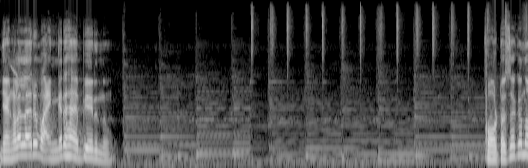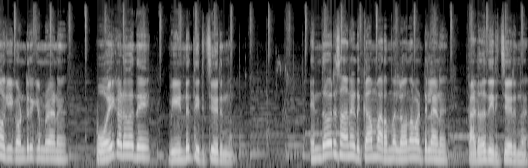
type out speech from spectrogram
ഞങ്ങളെല്ലാവരും ഭയങ്കര ഹാപ്പി ആയിരുന്നു. ഫോട്ടോസൊക്കെ നോക്കിക്കൊണ്ടിരിക്കുമ്പോഴാണ് പോയി കടുവ ദേ വീണ്ടും തിരിച്ചു വരുന്നു. എന്തോ ഒരു സാധനം എടുക്കാൻ മറന്നല്ലോ എന്ന മട്ടിലാണ് കടുവ തിരിച്ചു വരുന്നത്.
